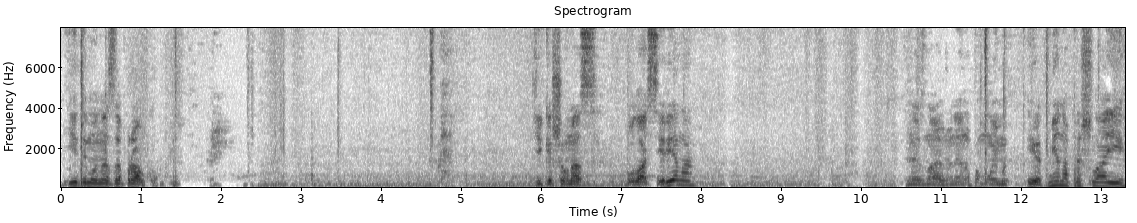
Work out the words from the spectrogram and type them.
Їдемо на заправку. Тільки що в нас була сирена. Не знаю, вже, наверное, по-моєму, і отмена прийшла, і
